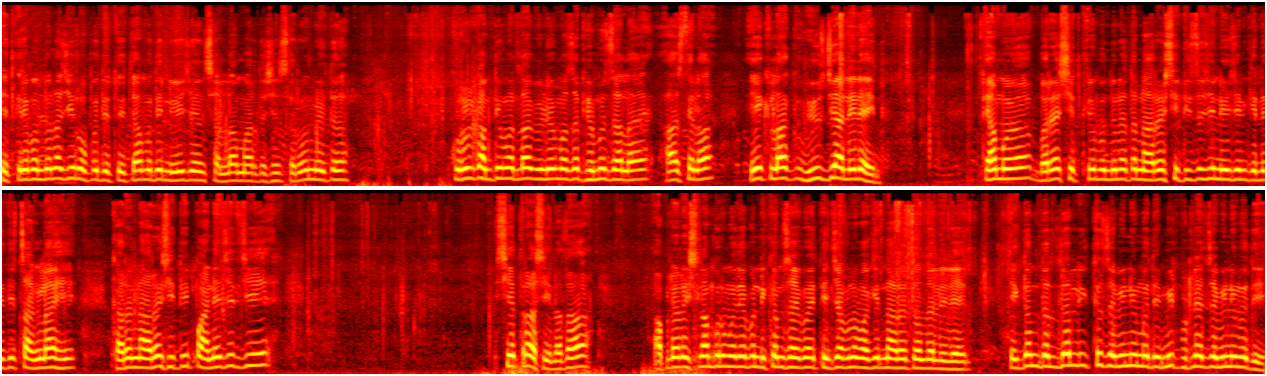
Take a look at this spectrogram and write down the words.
शेतकरी बंधूंना जी रोपं आहे त्यामध्ये नियोजन सल्ला मार्गदर्शन सर्व मिळतं. कुरुल कामतीमधला व्हिडिओ माझा फेमस झाला आहे. आज त्याला एक लाख व्ह्यूज जे आलेले आहेत त्यामुळं बऱ्याच शेतकरी बंधूंनी आता नारळ शेतीचं जे नियोजन केलं ते चांगलं आहे. कारण नारळ शेती पाण्याचे जे क्षेत्र असेल आता आपल्याला इस्लामपूरमध्ये पण निकम साहेब आहेत त्यांच्या पण बागेत नारळ चालू झालेले आहेत. एकदम दलदल इथं जमिनीमध्ये मीठ फुटल्या जमिनीमध्ये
